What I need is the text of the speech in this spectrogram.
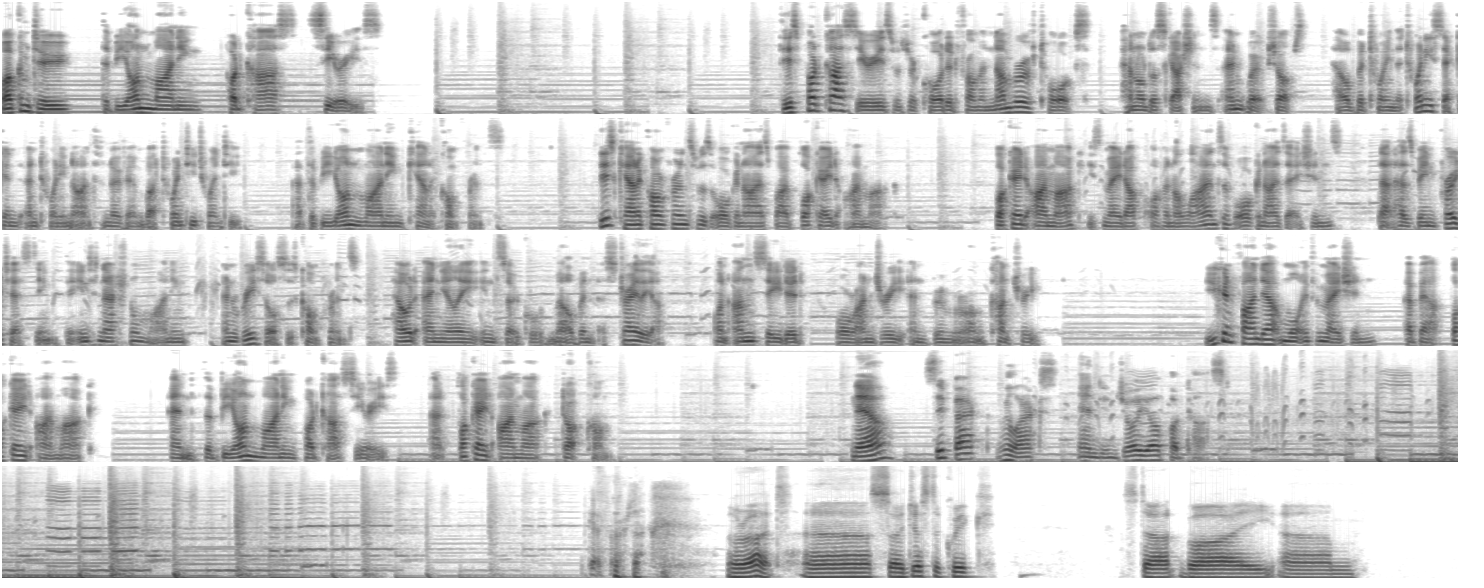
Welcome to the Beyond Mining podcast series. This podcast series was recorded from a number of talks, panel discussions, and workshops held between the 22nd and 29th of November 2020 at the Beyond Mining Counter Conference. This counter conference was organised by Blockade IMARC. Blockade IMARC is made up of an alliance of organisations that has been protesting the International Mining and Resources Conference held annually in so called Melbourne, Australia, on unceded Wurundjeri and Boonwurrung country. You can find out more information about Blockade IMARC and the Beyond Mining podcast series at blockadeimarc.com. Now, sit back, relax, and enjoy your podcast. Go for it. All right. Uh, so just a quick start by um,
